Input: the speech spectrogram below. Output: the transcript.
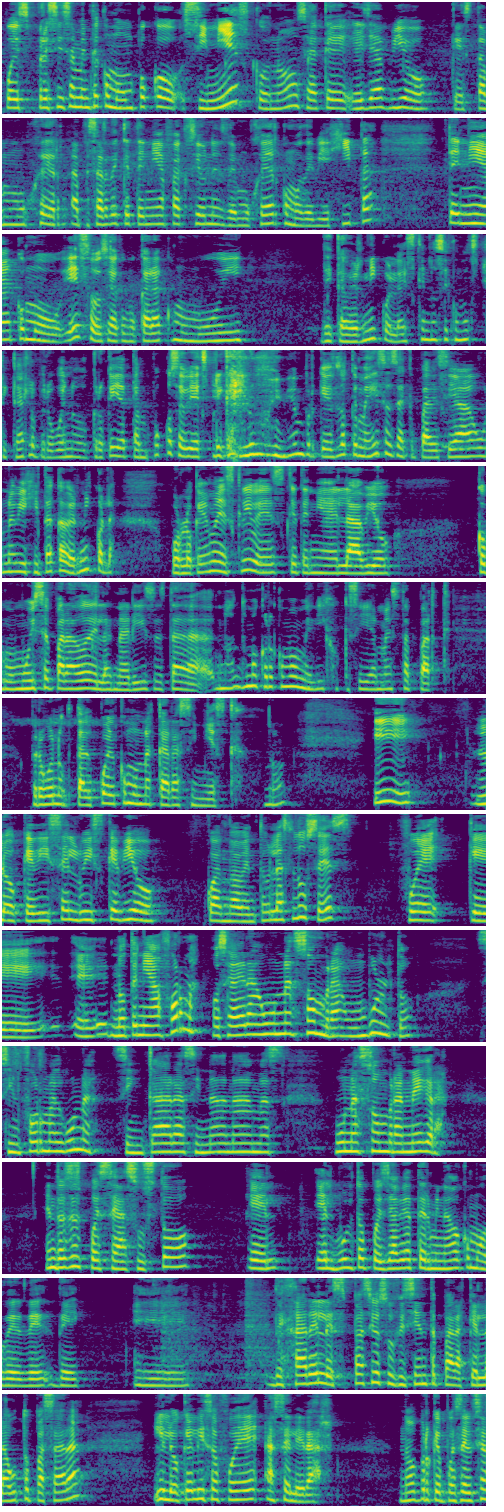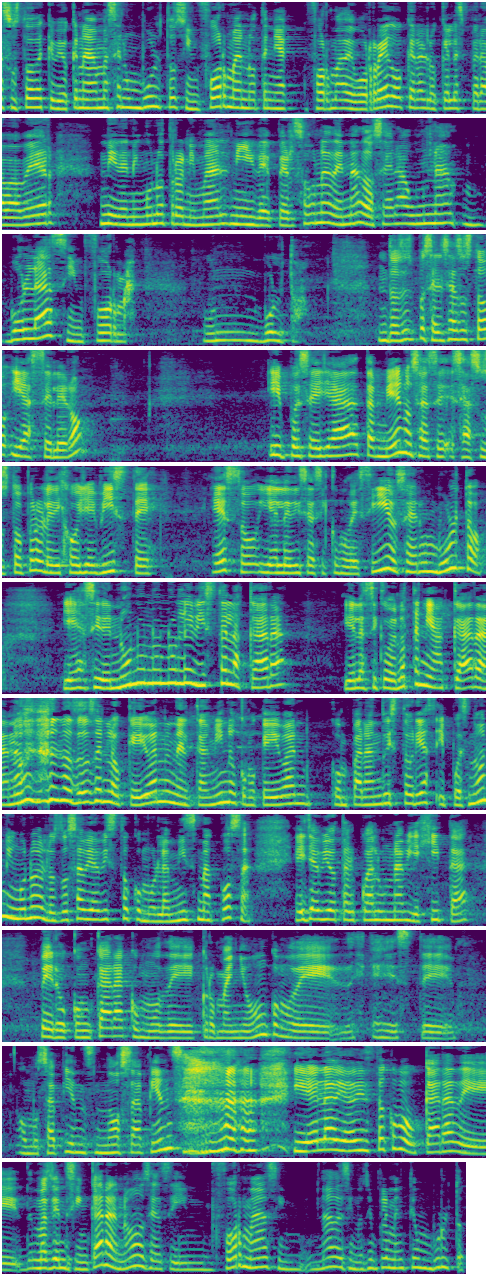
Pues precisamente como un poco simiesco, ¿no? O sea que ella vio que esta mujer, a pesar de que tenía facciones de mujer, como de viejita, tenía como eso, o sea, como cara como muy de cavernícola. Es que no sé cómo explicarlo, pero bueno, creo que ella tampoco sabía explicarlo muy bien, porque es lo que me dice, o sea, que parecía una viejita cavernícola. Por lo que ella me describe es que tenía el labio como muy separado de la nariz, esta, no, no me acuerdo cómo me dijo que se llama esta parte, pero bueno, tal cual como una cara simiesca, ¿no? Y lo que dice Luis que vio cuando aventó las luces fue que eh, no tenía forma, o sea, era una sombra, un bulto, sin forma alguna, sin cara, sin nada, nada más, una sombra negra. Entonces, pues se asustó él el bulto pues ya había terminado como de, eh, dejar el espacio suficiente para que el auto pasara y lo que él hizo fue acelerar. ¿no? Porque pues él se asustó de que vio que nada más era un bulto sin forma, no tenía forma de borrego, que era lo que él esperaba ver, ni de ningún otro animal, ni de persona, de nada, o sea, era una bola sin forma, un bulto. Entonces pues él se asustó y aceleró. Y pues ella también, o sea, se, asustó, pero le dijo, oye, ¿viste eso? Y él le dice así como de, sí, o sea, era un bulto. Y ella así de, no, no, no, no le viste la cara. Y él así como, no tenía cara, ¿no? Los dos en lo que iban en el camino, como que iban comparando historias y pues no, ninguno de los dos había visto como la misma cosa. Ella vio tal cual una viejita, pero con cara como de cromañón, como de, este, Homo sapiens no sapiens. y él había visto como cara de, más bien sin cara, ¿no? O sea, sin forma, sin nada, sino simplemente un bulto.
